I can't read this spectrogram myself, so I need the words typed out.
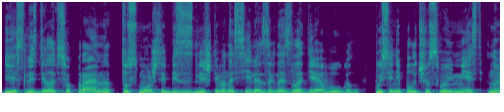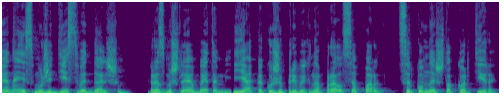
Если сделать все правильно, то сможете без излишнего насилия загнать злодея в угол. Пусть я не получу свою месть, но и она не сможет действовать дальше. Размышляя об этом, я, как уже привык, направился в парк церковной штаб-квартиры.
